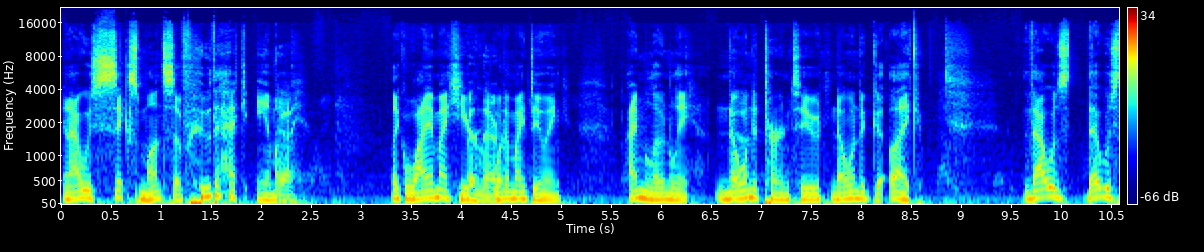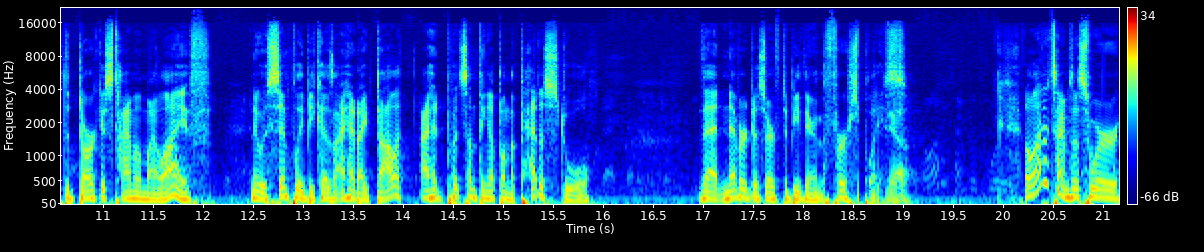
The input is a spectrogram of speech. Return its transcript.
and I was six months of who the heck am Yeah. I? Like, why am I here? What am I doing? I'm lonely. No Yeah. one to turn to. No one to go. Like, that was that was the darkest time of my life and it was simply because I had idolat I had put something up on the pedestal that never deserved to be there in the first place. yeah. A lot of times that's where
